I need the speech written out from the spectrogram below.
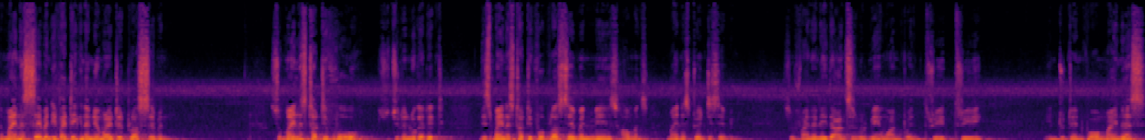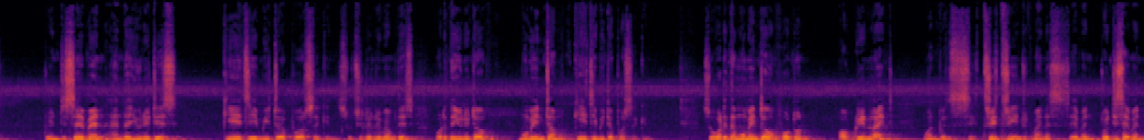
the minus 7 if I take in the numerator plus 7 so minus 34 so children look at it this minus 34 plus 7 means how much? Minus 27 so finally the answer will be 1.33 into 10 power minus 27 and the unit is kg meter per second. So children remember this what is the unit of momentum? Kg meter per second. So what is the momentum of photon of green light 1.33 into minus 7 27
